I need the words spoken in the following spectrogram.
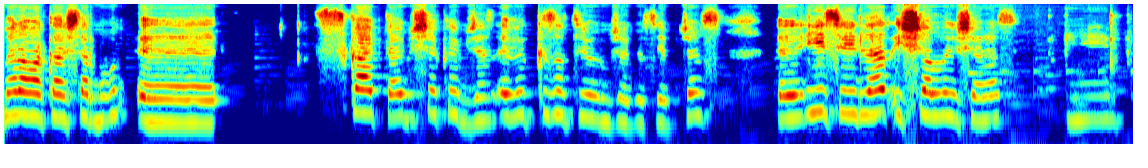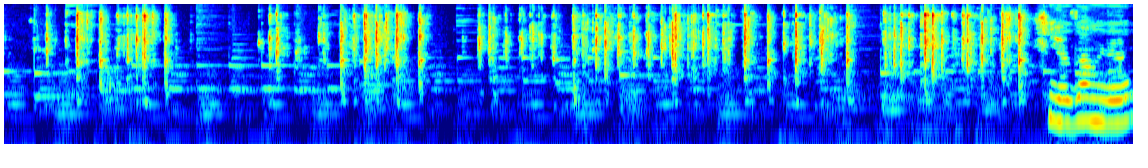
Merhaba arkadaşlar bugün eee Skype'da bir şaka yapacağız. Eve kız atıyorum şakası yapacağız. Eee iyi seyirler inşallah. İyi. Yazamıyorum.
